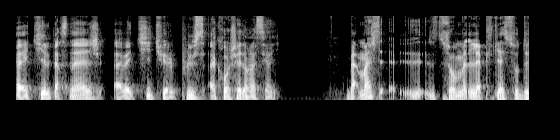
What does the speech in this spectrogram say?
Euh, qui est le personnage avec qui tu es le plus accroché dans la série? Bah, moi, je- euh, sur l'application de,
